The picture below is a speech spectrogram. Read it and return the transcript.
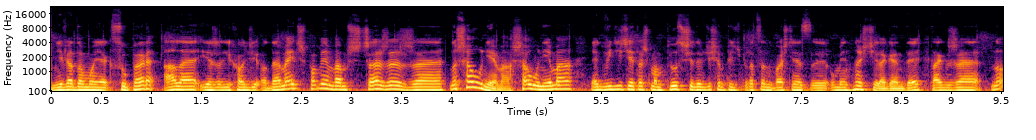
nie wiadomo jak super, ale jeżeli chodzi o damage, powiem wam szczerze, że no szału nie ma, szału nie ma. Jak widzicie też mam plus 75% właśnie z y, umiejętności legendy, także no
